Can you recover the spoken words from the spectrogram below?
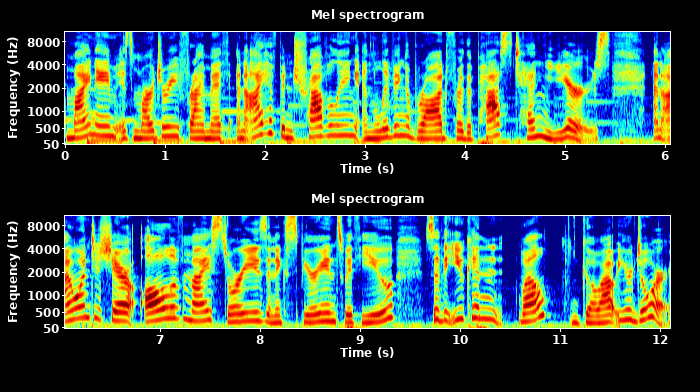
My name is Marjorie Frymouth, and I have been traveling and living abroad for the past 10 years. And I want to share all of my stories and experience with you so that you can, well, go out your door,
